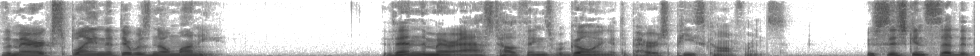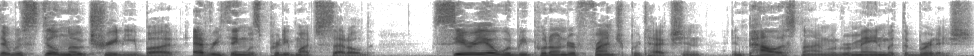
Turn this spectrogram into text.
The mayor explained that there was no money. Then the mayor asked how things were going at the Paris Peace Conference. Usishkin said that there was still no treaty, but everything was pretty much settled. Syria would be put under French protection, and Palestine would remain with the British.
